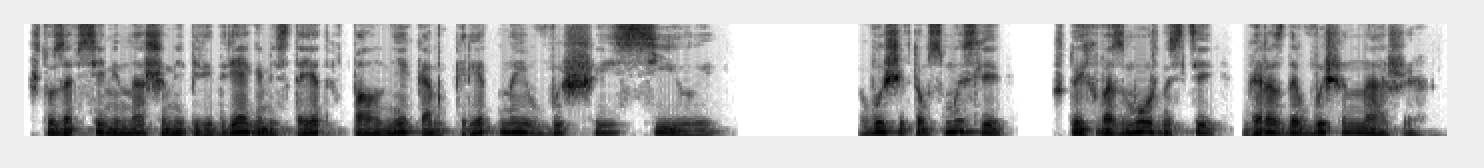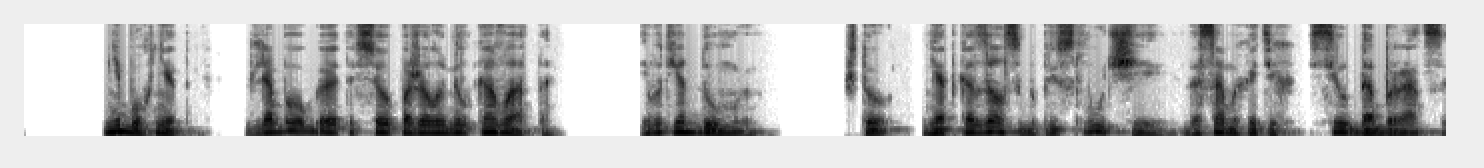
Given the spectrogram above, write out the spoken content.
что за всеми нашими передрягами стоят вполне конкретные высшие силы, Выше в том смысле, что их возможности гораздо выше наших. Не Бог, нет. Для Бога это все, пожалуй, мелковато. И вот я думаю, что не отказался бы при случае до самых этих сил добраться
